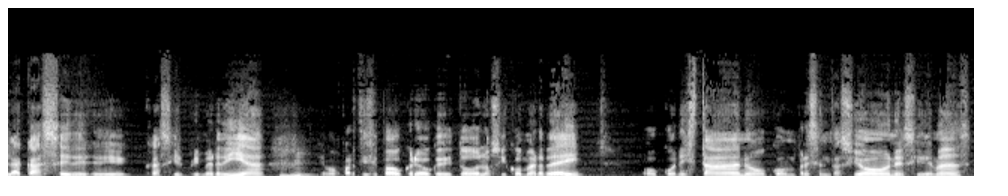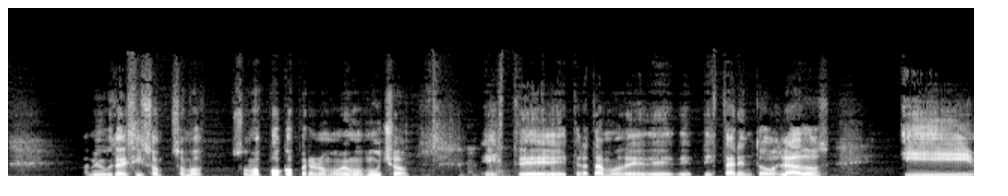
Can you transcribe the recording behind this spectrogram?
la CASE desde casi el primer día. Hemos participado, creo que, de todos los e-commerce day, o con stand, o con presentaciones y demás. A mí me gusta decir, somos, somos pocos, pero nos movemos mucho. Este, tratamos de estar en todos lados. Y,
